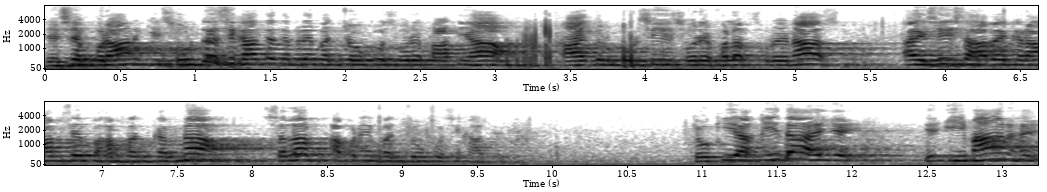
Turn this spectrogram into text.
جیسے قرآن کی صورتیں سکھاتے تھے اپنے بچوں کو سور فاتحہ، آیت الکرسی سور فلق سور ناس ایسی صحابہ کرام سے محبت کرنا سلف اپنے بچوں کو سکھاتے تھے۔ کیونکہ عقیدہ ہے، یہ یہ ایمان ہے۔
